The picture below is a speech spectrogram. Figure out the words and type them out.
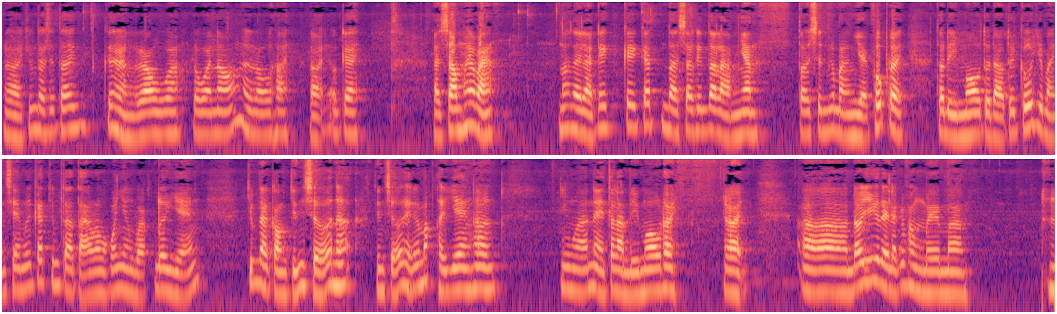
Rồi chúng ta sẽ tới cái thằng râu qua râu qua nón là râu thôi. Rồi ok. Là xong các bạn. Nó đây là cái cái cách ta sau khi chúng ta làm nhanh. Tôi xin các bạn vài phút thôi. Tôi demo từ đầu tới cuối cho bạn xem cái cách chúng ta tạo ra một cái nhân vật đơn giản. Chúng ta còn chỉnh sửa nữa. Chỉnh sửa thì nó mất thời gian hơn. Nhưng mà cái này ta làm demo thôi. Rồi à, đối với cái đây là cái phần mềm mà ờ,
